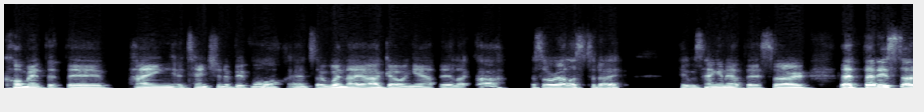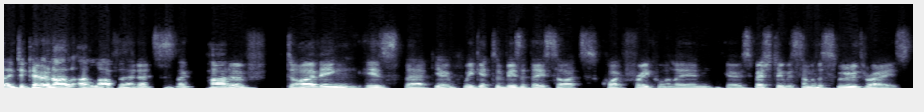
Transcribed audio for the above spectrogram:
comment that they're paying attention a bit more. And so when they are going out, they're like, ah, oh, I saw Ellis today. He was hanging out there. So that that is starting to carry. And I, I love that. It's like part of diving is that you know we get to visit these sites quite frequently, and you know, especially with some of the smooth rays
